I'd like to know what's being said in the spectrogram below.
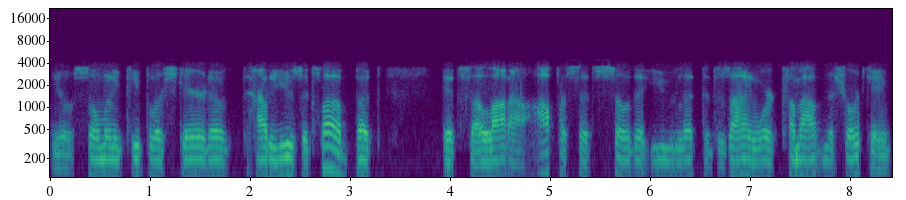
You know, so many people are scared of how to use a club, but it's a lot of opposites so that you let the design work come out in the short game.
